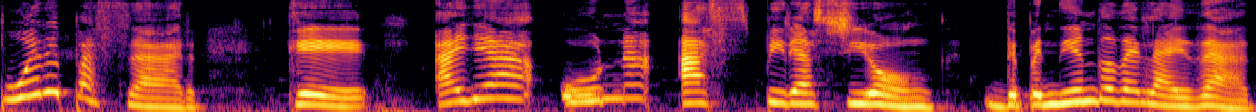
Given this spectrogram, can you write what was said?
Puede pasar que haya una aspiración, dependiendo de la edad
